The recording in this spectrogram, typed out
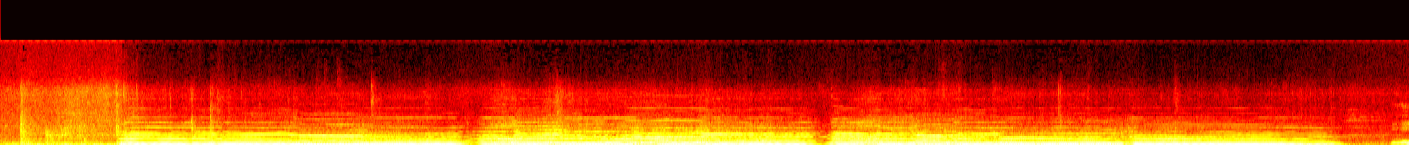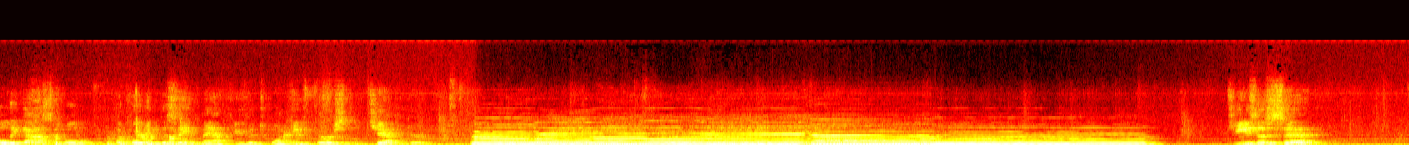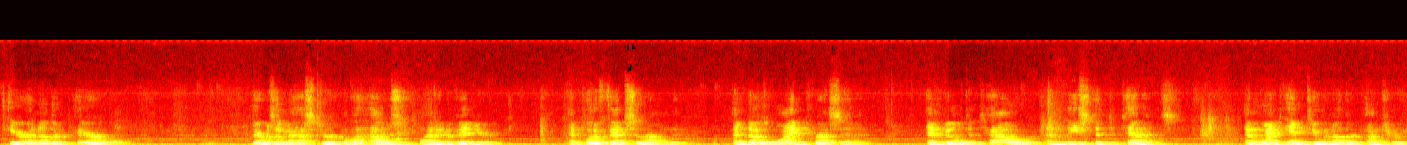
A house he planted a vineyard, and put a fence around it, and dug a winepress in it, and built a tower, and leased it to tenants, and went into another country.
